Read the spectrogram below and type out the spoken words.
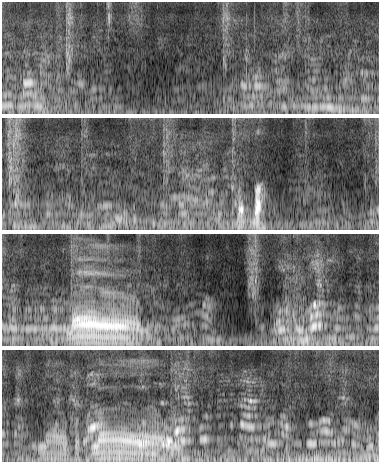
นี่ต้มหมดบ่หมดแล้วแล้วหมดแล้วไป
